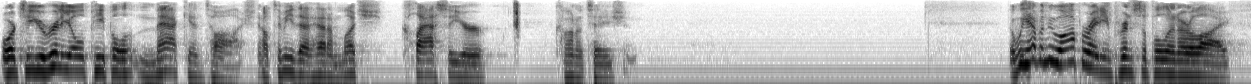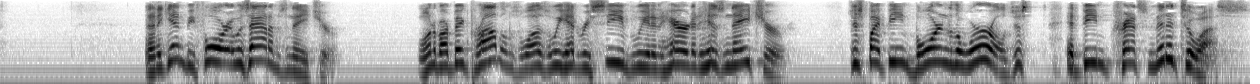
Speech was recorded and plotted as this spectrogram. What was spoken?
Or to you really old people, Macintosh. Now, to me, that had a much classier connotation. But we have a new operating principle in our life. And again, before it was Adam's nature. One of our big problems was we had received, we had inherited his nature just by being born into the world, just it being transmitted to us.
